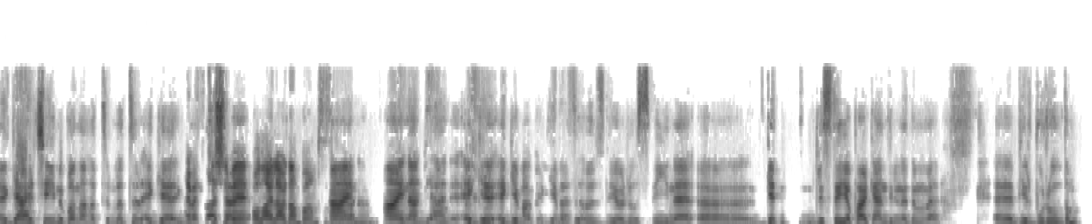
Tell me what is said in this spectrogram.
e, gerçeğini bana hatırlatır. Ege Evet kişi zaten ve olaylardan bağımsız olarak Aynen, aynen Ege yani Ege Ege. Ege'mizi özlüyoruz. Yine e, listeyi yaparken dinledim ve e, bir buruldum.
